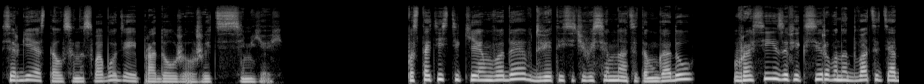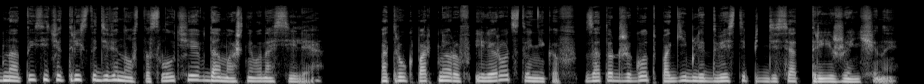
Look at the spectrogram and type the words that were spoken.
Сергей остался на свободе и продолжил жить с семьей. По статистике МВД в 2018 году в России зафиксировано 21 390 случаев домашнего насилия. От рук партнеров или родственников за тот же год погибли 253 женщины.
